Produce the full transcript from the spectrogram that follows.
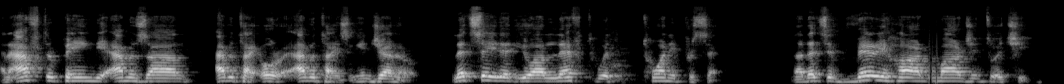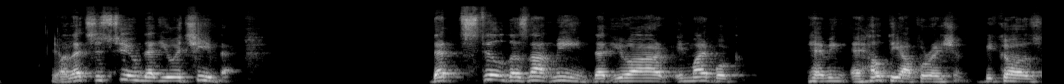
and after paying the Amazon advertise or advertising in general, let's say that you are left with 20%. Now that's a very hard margin to achieve. Yeah. But let's assume that you achieve that. that still does not mean that you are, in my book, having a healthy operation because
